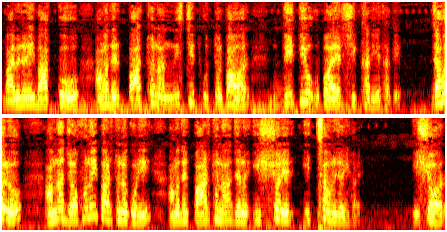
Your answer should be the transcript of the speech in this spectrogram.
বাইবেলের এই বাক্য আমাদের প্রার্থনার নিশ্চিত উত্তর পাওয়ার দ্বিতীয় উপায়ের শিক্ষা দিয়ে থাকে। যা হলো, আমরা যখনই প্রার্থনা করি, আমাদের প্রার্থনা যেন ঈশ্বরের ইচ্ছা অনুযায়ী হয়। ঈশ্বর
